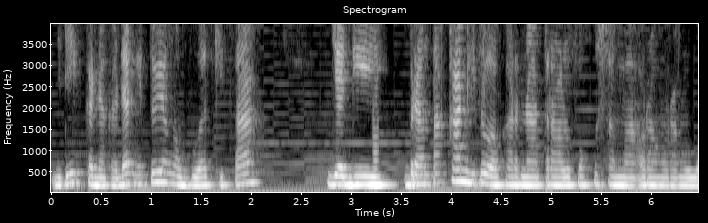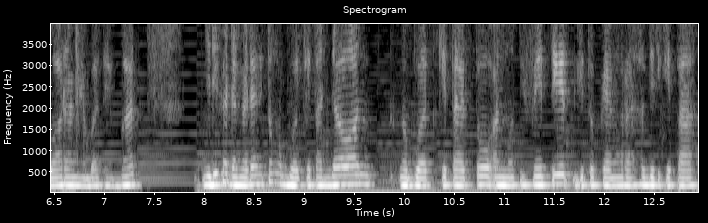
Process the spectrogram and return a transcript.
Jadi kadang-kadang itu yang ngebuat kita jadi berantakan gitu loh karena terlalu fokus sama orang-orang luar yang hebat-hebat. Jadi kadang-kadang itu ngebuat kita down, ngebuat kita itu unmotivated gitu kayak ngerasa diri kita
